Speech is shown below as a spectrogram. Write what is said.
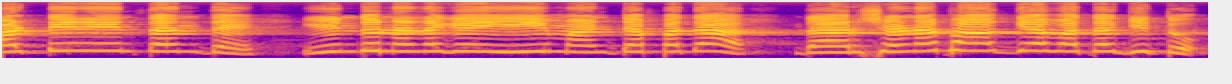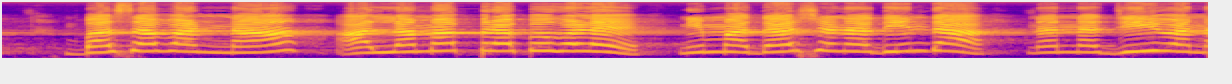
ಒಡ್ಡಿ ನಿಂತಂತೆ, ಇಂದು ನನಗೆ ಈ ಮಂಟಪದ ದರ್ಶನ ಭಾಗ್ಯ ಒದಗಿತು. ಬಸವಣ್ಣ, ಅಲ್ಲಮ ಪ್ರಭುಗಳೇ, ನಿಮ್ಮ ದರ್ಶನದಿಂದ ನನ್ನ ಜೀವನ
